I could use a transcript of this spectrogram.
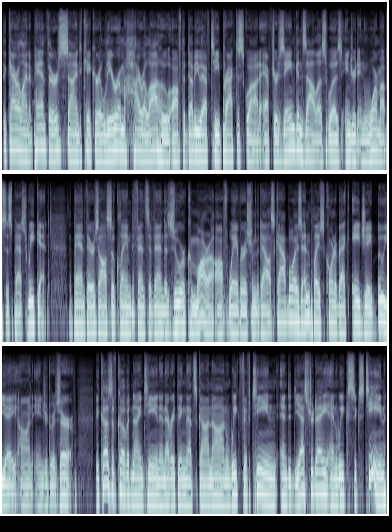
The Carolina Panthers signed kicker Lirim Hajrullahu off the WFT practice squad after Zane Gonzalez was injured in warm-ups this past weekend. The Panthers also claimed defensive end Azur Kamara off waivers from the Dallas Cowboys and placed cornerback AJ Bouye on injured reserve. Because of COVID 19 and everything that's gone on, week 15 ended yesterday, and week 16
